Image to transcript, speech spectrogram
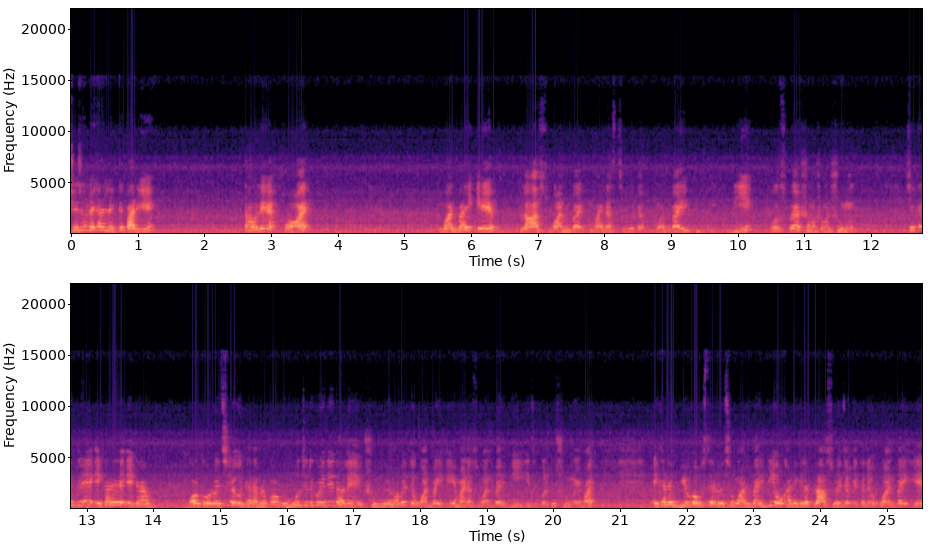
সেজন্য এখানে লিখতে পারি, তাহলে হয় one by F plus one by minus ছিল এটা one by B whole square সমান সমান শূন্য। সেক্ষেত্রে এখানে এটা বর্গ রয়েছে, ওইখানে আমরা বর্গমূল যদি করে দিই, তাহলে শূন্যই হবে, তো one by A minus one by B is equal to শূন্যই হয়। এখানে বিয়োগ অবস্থায় রয়েছে ওয়ান বাই বি ওখানে গেলে প্লাস হয়ে যাবে। তাহলে one by A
